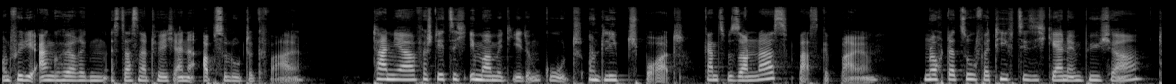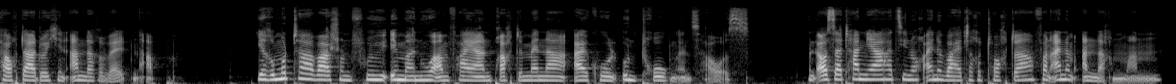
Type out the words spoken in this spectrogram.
Und für die Angehörigen ist das natürlich eine absolute Qual. Tanja versteht sich immer mit jedem gut und liebt Sport, ganz besonders Basketball. Noch dazu vertieft sie sich gerne in Bücher, taucht dadurch in andere Welten ab. Ihre Mutter war schon früh immer nur am Feiern, brachte Männer, Alkohol und Drogen ins Haus. Und außer Tanja hat sie noch eine weitere Tochter von einem anderen Mann.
